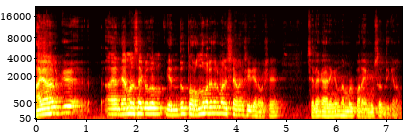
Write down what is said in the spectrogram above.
അയാൾക്ക് അയാൾ ഞാൻ മനസ്സിലാക്കിയതും എന്തും തുറന്നു പറയുന്ന ഒരു മനുഷ്യനാണ് ശരിയാണ്. പക്ഷേ ചില കാര്യങ്ങൾ നമ്മൾ പറയുമ്പോൾ ശ്രദ്ധിക്കണം.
